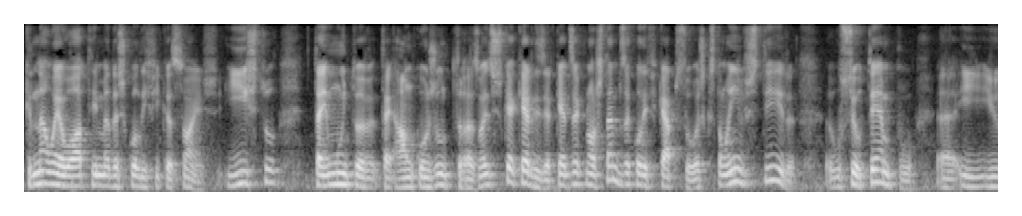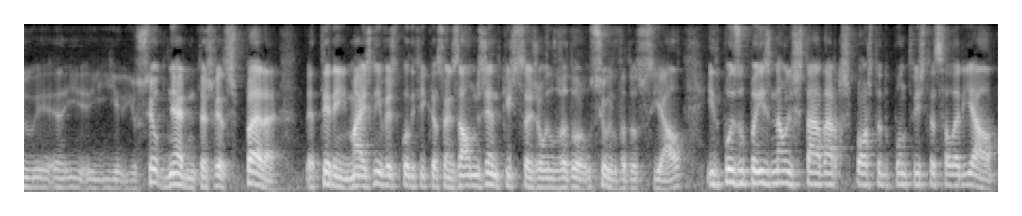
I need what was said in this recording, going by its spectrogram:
que não é ótima das qualificações. E isto tem muito. Tem, há um conjunto de razões. Isto que que quer dizer? Quer dizer que nós estamos a qualificar pessoas que estão a investir o seu tempo uh, e, e, e, e, o seu dinheiro, muitas vezes, para terem mais níveis de qualificações, almejando que isto seja o elevador, o seu elevador social, e depois o país não lhe está a dar resposta do ponto de vista salarial.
